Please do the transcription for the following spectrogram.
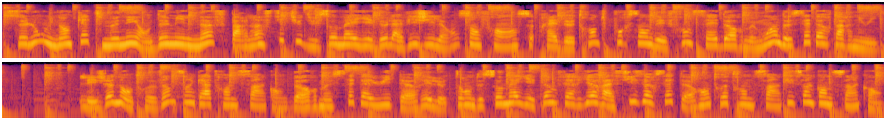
Selon une enquête menée en 2009 par l'Institut du sommeil et de la vigilance en France, près de 30% des Français dorment moins de 7 heures par nuit. Les jeunes entre 25 à 35 ans dorment 7 à 8 heures et le temps de sommeil est inférieur à 6 heures 7 heures entre 35 et 55 ans.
